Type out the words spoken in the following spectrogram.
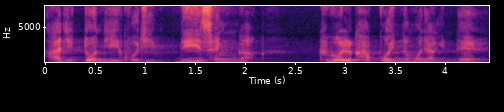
아직도 네 고집, 네 생각 그걸 갖고 있는 모양인데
